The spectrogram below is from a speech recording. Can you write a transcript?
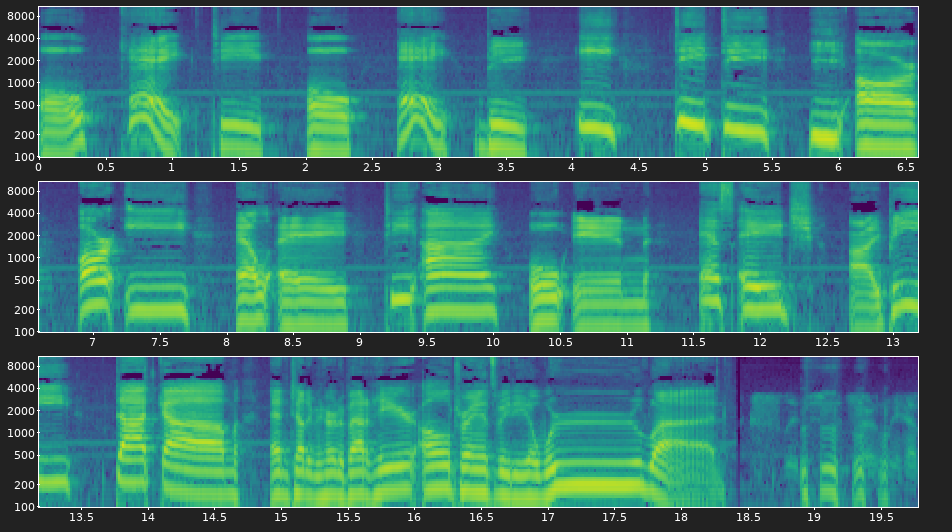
O K T O A B E D D E R R E L A T I O N S H I P dot com and tell them you heard about it here all transmedia worldwide certainly have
